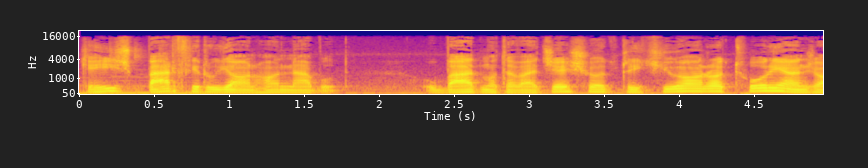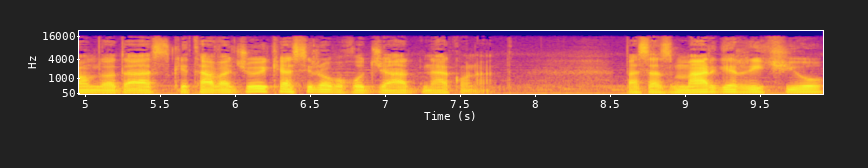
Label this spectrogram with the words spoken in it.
که هیچ برفی روی آنها نبود. او بعد متوجه شد ریکیو آن را طوری انجام داده است که توجه کسی را به خود جلب نکند. پس از مرگ ریکیو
